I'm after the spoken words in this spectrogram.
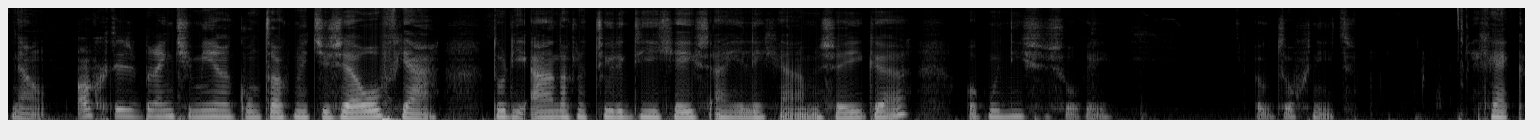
Nou, 8 is brengt je meer in contact met jezelf. Ja, door die aandacht natuurlijk die je geeft aan je lichaam, zeker. Ook moet niet, sorry. Ook toch niet. Gek.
